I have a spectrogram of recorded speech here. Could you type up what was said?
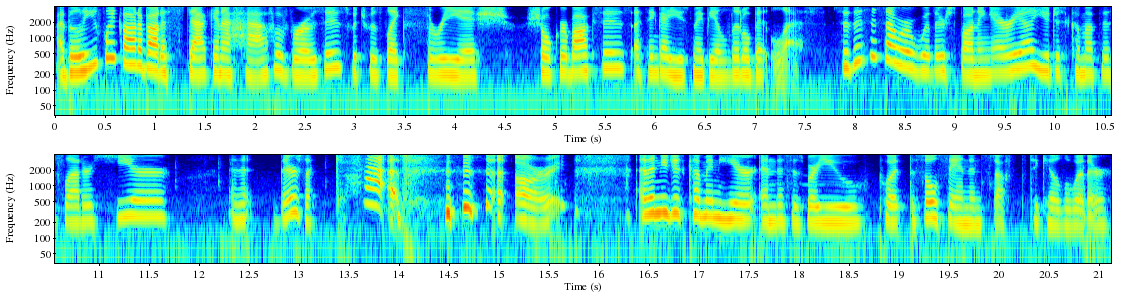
I believe we got about a stack and a half of roses, which was like three-ish shulker boxes. I think I used maybe a little bit less. So this is our wither spawning area. You just come up this ladder here, and then there's a cat. Alright. And then you just come in here, and this is where you put the soul sand and stuff to kill the wither,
